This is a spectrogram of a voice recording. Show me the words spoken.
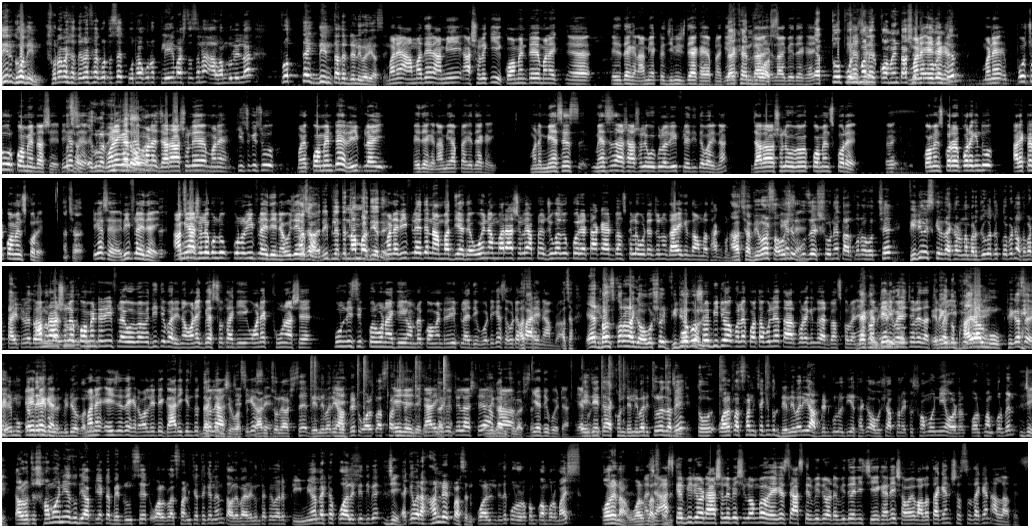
দীর্ঘদিন সুনামের সাথে ব্যবসা করতেছে কোথাও কোনো ক্লেম আসতেছে না আলহামদুলিল্লাহ। প্রত্যেক দিন তাদের ডেলিভারি আছে। মানে আমাদের আমি আসলে কি কমেন্টে মানে এই দেখেন আমি একটা জিনিস দেখাই আপনাকে দেখেন লাইভে দেখাই। এত পরিমাণের কমেন্ট আসে মানে এই দেখেন মানে প্রচুর কমেন্ট আসে ঠিক আচ্ছা, আছে? অনেক আছে মানে যারা আসলে মানে কিছু কিছু মানে কমেন্টে রিপ্লাই এই দেখেন আমি আপনাকে দেখাই। মানে মেসেজ মেসেজ আসে আসলে ওইগুলো রিপ্লাই দিতে পারি না। যারা আসলে ওইভাবে কমেন্টস করে কমেন্টস করার পরে কিন্তু আরেকটা কমেন্টস করে। আচ্ছা। ঠিক আছে? রিপ্লাই দেয়। আমি আসলে কোনো কোনো রিপ্লাই দেই না ওই যে আচ্ছা এরকম। নাম্বার দিয়ে দেয়। মানে রিপ্লাইতে নাম্বার দিয়ে দেয়। ওই নাম্বারে আসলে আপনার যোগাযোগ করে টাকা অ্যাডভান্স করলে ওটার জন্য দায়ী কিন্তু আমরা থাকব না। আচ্ছা ভিউয়ার্স অবশ্যই বুঝে শুনে তারপরে হচ্ছে ভিডিও স্ক্রিনে দেখানো নাম্বার যোগাযোগ করবেন অথবা টাইটেলে দেওয়া আমরা আসলে কমেন্টে রিপ্লাই ওইভাবে দিতে পারি না। অনেক ব্যস্ত থাকি অনেক ফোন আসে। ফোন রিসিভ করব নাকি আমরা কমেন্টের রিপ্লাই দিব ঠিক আছে? ওটা আচ্ছা, পারি না আমরা। আচ্ছা অ্যাডভান্স করার আগে অবশ্যই ভিডিও অবশ্যই ভিডিও কলে কথা বলে তারপরে কিন্তু অ্যাডভান্স করবেন। এখন ডেলিভারি চলে যাচ্ছে এটা কিন্তু ভাইরাল। মুভ ঠিক আছে? এই মুভটা দেখেন ভিডিও কল মানে এই যে দেখেন অলরেডি গাড়ি কিন্তু চলে আসছে ঠিক আছে? গাড়ি চলে আসছে ডেলিভারি আপডেট ওয়ার্ল্ড ক্লাস এই যে এই যে গাড়ি কিন্তু চলে আসছে আমরা। দিয়ে দিব এটা এই যে এটা এখন ডেলিভারি চলে যাবে। তো ওয়ার্ল্ড ক্লাস ফার্নিচার কিন্তু ডেলিভারি আপডেটগুলো দিয়ে থাকে। অবশ্যই আপনারা একটু সময় নিয়ে অর্ডার কনফার্ম করবেন। জি। কারণ হচ্ছে সময় নিয়ে যদি আপনি একটা bedroom set world class furniture থেকে নেন তাহলে বাইরে কিন্তু একেবারে প্রিমিয়াম একটা কোয়ালিটি দিবে। একেবারে হান্ড্রেড পার্সেন্ট কোয়ালিটিতে কোনো রকম কম্প্রোমাইজ করে না ওয়ার্ল্ড ক্লাস আচ্ছা আজকের ভিডিওটা আসলে বেশি লম্বা হয়ে গেছে। আজকের ভিডিওটা বিদায় নিচ্ছি এখানেই। সবাই ভালো থাকেন সুস্থ থাকেন। আল্লাহ হাফেজ।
